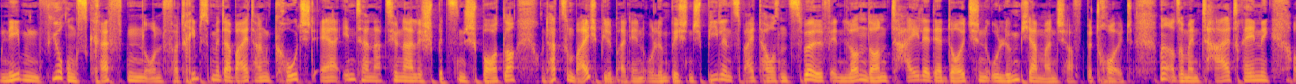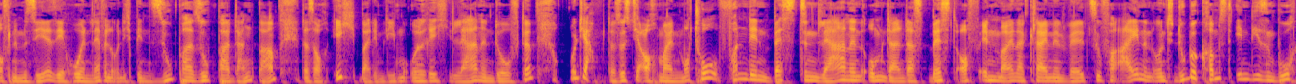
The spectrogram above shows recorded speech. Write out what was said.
Neben Führungskräften und Vertriebsmitarbeitern coacht er internationale Spitzensportler und hat zum Beispiel bei den Olympischen Spielen 2012 in London Teile der deutschen Olympiamannschaft betreut. Ne, also Mentaltraining auf einem sehr, sehr hohen Level und ich bin super, super dankbar, dass auch ich bei dem lieben Ulrich lernen durfte. Und ja, das ist ja auch mein Motto, von den Besten lernen, um dann das Best-of in meiner kleinen Welt zu vereinen. Und du bekommst in diesem Buch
